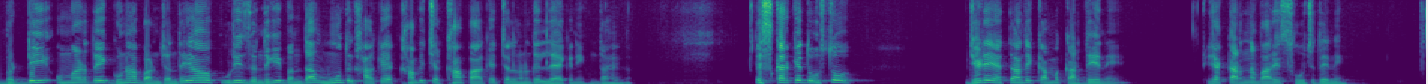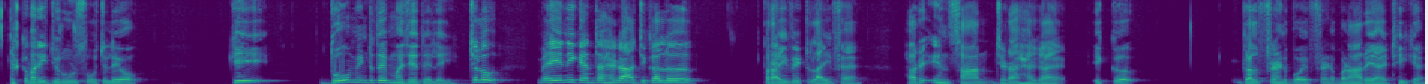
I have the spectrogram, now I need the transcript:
ਵੱਡੀ ਉਮਰ ਦੇ ਗੁਨਾਹ ਬਣ ਜਾਂਦੇ ਆ ਉਹ ਪੂਰੀ ਜ਼ਿੰਦਗੀ ਬੰਦਾ ਮੂੰਹ ਦਿਖਾ ਕੇ ਅੱਖਾਂ ਵਿੱਚ ਅੱਖਾਂ ਪਾ ਕੇ ਚੱਲਣ ਦੇ ਲਾਇਕ ਨਹੀਂ ਹੁੰਦਾ ਹੈਗਾ। ਇਸ ਕਰਕੇ ਦੋਸਤੋ ਜਿਹੜੇ ਇਦਾਂ ਦੇ ਕੰਮ ਕਰਦੇ ਨੇ ਜਾਂ ਕਰਨ ਬਾਰੇ ਸੋਚਦੇ ਨੇ ਇੱਕ ਵਾਰੀ ਜ਼ਰੂਰ ਸੋਚ ਲਿਓ ਕਿ 2 ਮਿੰਟ ਦੇ ਮਜ਼ੇ ਦੇ ਲਈ ਚਲੋ ਮੈਂ ਇਹ ਨਹੀਂ ਕਹਿੰਦਾ ਹੈਗਾ ਅੱਜ ਕੱਲ ਪ੍ਰਾਈਵੇਟ ਲਾਈਫ ਹੈ ਹਰ ਇਨਸਾਨ ਜਿਹੜਾ ਹੈਗਾ ਹੈ, ਇੱਕ ਗਰਲਫ੍ਰੈਂਡ ਬॉयਫ੍ਰੈਂਡ ਬਣਾ ਰਿਹਾ ਹੈ ਠੀਕ ਹੈ।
